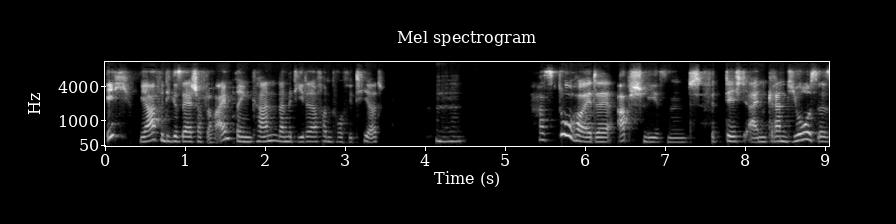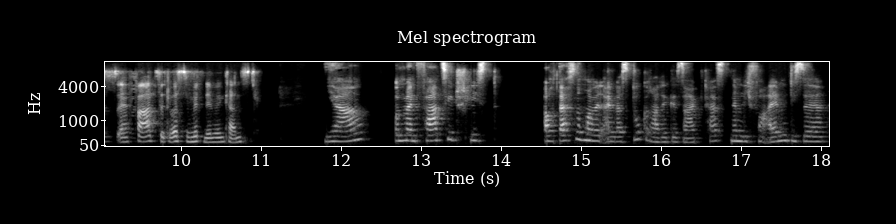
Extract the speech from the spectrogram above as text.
Ich ja für die Gesellschaft auch einbringen kann, damit jeder davon profitiert. Mhm hast du heute abschließend für dich ein grandioses äh, Fazit, was du mitnehmen kannst? Ja, und mein Fazit schließt auch das nochmal mit ein, was du gerade gesagt hast, nämlich vor allem diese,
